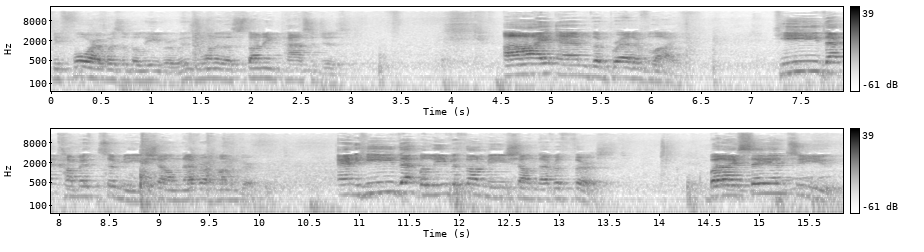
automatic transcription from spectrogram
before I was a believer. This is one of the stunning passages. I am the bread of life. He that cometh to me shall never hunger, and he that believeth on me shall never thirst. But I say unto you,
